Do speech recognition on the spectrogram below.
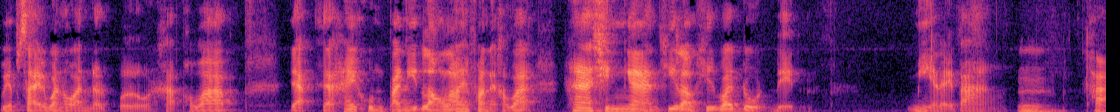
เว็บไซต์วันวันดอทเนะครับ เพราะว่า อยากจะให้คุณปานิดลองเล่าให้ฟังหน่อยครับว่า5ชิ้นงานที่เราคิดว่าโดดเด่นมีอะไรบ้าง อืม ค่ะ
